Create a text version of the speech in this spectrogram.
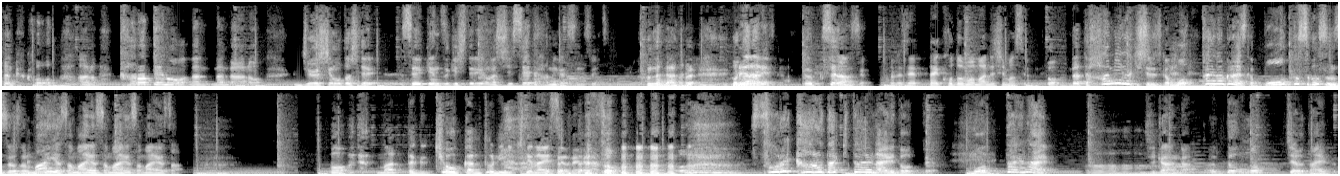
なんかこう、あの、空手の、ななんだ、あの、重心落として政権付きしてるような姿勢で歯磨きするんですよ、いつも。だからこれ、これね、癖なんですよ。それ絶対子供真似しますよね。そう。だって歯磨きしてる時間もったいなくないですか？ぼーっと過ごすんですよ。それ毎朝毎朝毎朝毎朝。もう、全く共感取りに来てないですよね。そう。それ体鍛えないとって。もったいない。時間が。と思っちゃうタイプ。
